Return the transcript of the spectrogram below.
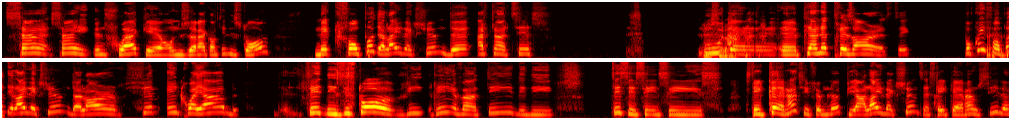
sans, sans et une fois qu'on nous a raconté l'histoire, mais qui font pas de live action de Atlantis ou de euh, Planète Trésor. Pourquoi ils font pas des live action de leurs films incroyables, des histoires ré- réinventées, des, des... tu sais, c'est- c'est écœurant ces films-là, puis en live action, ça serait écœurant aussi, là.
